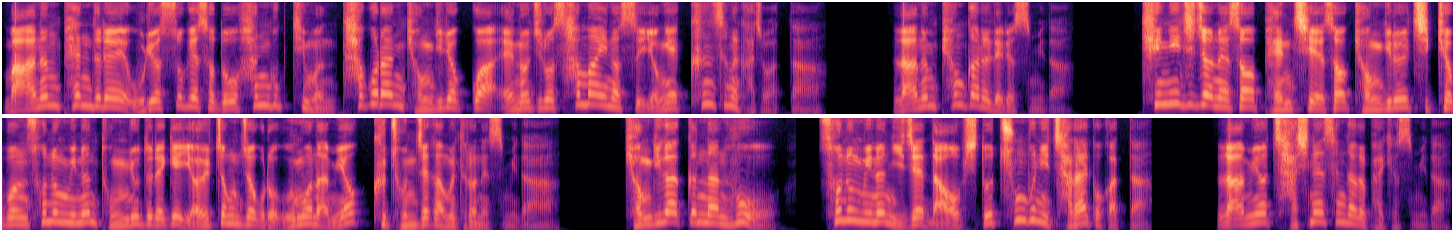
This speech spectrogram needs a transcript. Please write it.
많은 팬들의 우려 속에서도 한국팀은 탁월한 경기력과 에너지로 4-0의 큰 승을 가져왔다. 라는 평가를 내렸습니다. 튀니지전에서 벤치에서 경기를 지켜본 손흥민은 동료들에게 열정적으로 응원하며 그 존재감을 드러냈습니다. 경기가 끝난 후 손흥민은 이제 나 없이도 충분히 잘할 것 같다. 라며 자신의 생각을 밝혔습니다.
